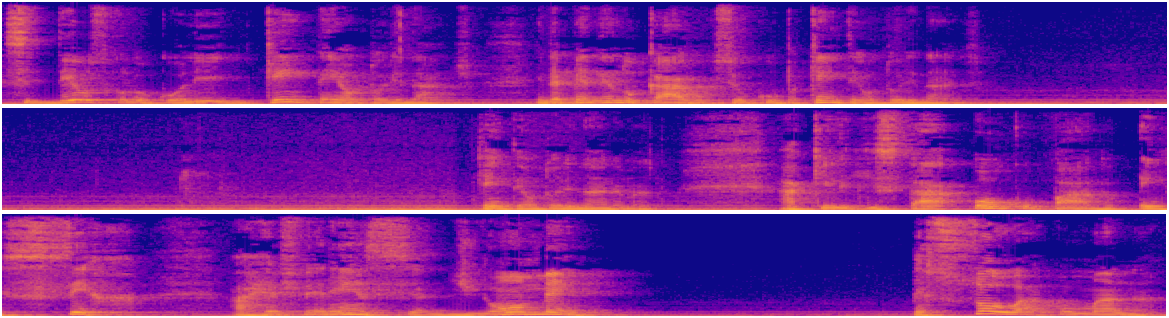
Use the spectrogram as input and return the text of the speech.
Se Deus colocou ali, quem tem autoridade? Independendo do cargo que se ocupa, quem tem autoridade? Quem tem autoridade, amado? Aquele que está ocupado em ser a referência de homem pessoa humana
